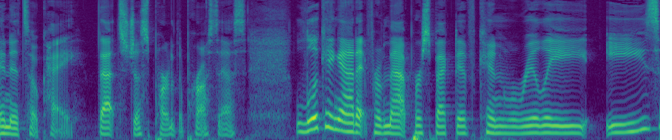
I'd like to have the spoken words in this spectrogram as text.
and it's okay that's just part of the process. Looking at it from that perspective can really ease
